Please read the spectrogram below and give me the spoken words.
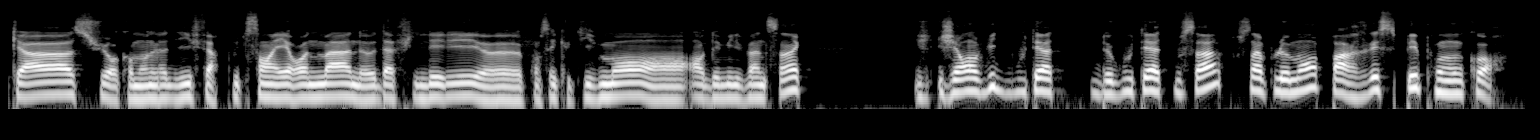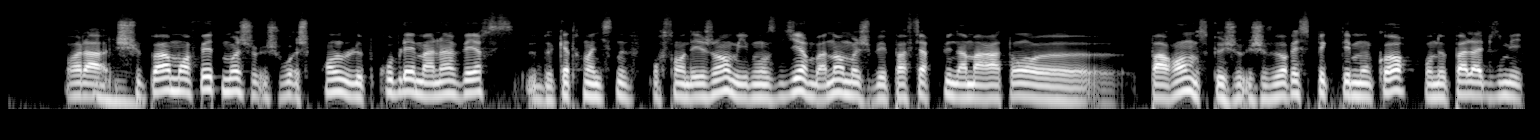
cas, sur, comme on a dit, faire plus de 100 Ironman euh, d'affilée euh, consécutivement en, 2025. J'ai envie de goûter, de goûter à tout ça, tout simplement par respect pour mon corps. Voilà, je mmh. suis pas, moi en fait, moi je, je, je prends le problème à l'inverse de 99% des gens où ils vont se dire, bah non, moi je vais pas faire plus d'un marathon euh, par an parce que je, je, veux respecter mon corps pour ne pas l'abîmer.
